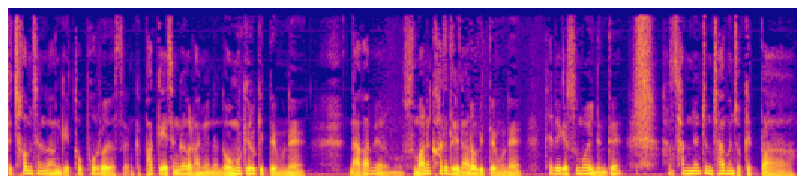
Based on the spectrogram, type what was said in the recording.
그때 처음 생각한 게 토포로였어요. 그러니까 밖에 생각을 하면은 너무 괴롭기 때문에 나가면 뭐 수많은 카드들이 날아오기 때문에 태백에 숨어 있는데 한 3년쯤 자면 좋겠다.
